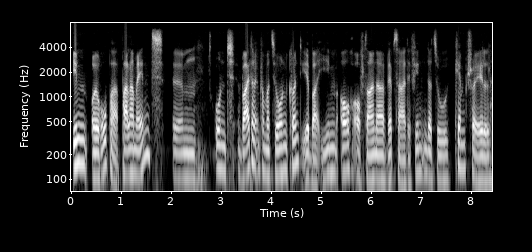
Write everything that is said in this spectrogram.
im Europaparlament. Ähm, und weitere Informationen könnt ihr bei ihm auch auf seiner Webseite finden. Dazu chemtrail.de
